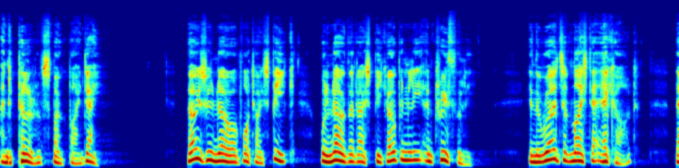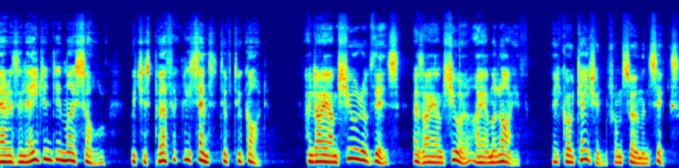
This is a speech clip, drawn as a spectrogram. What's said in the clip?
and a pillar of smoke by day. Those who know of what I speak will know that I speak openly and truthfully. In the words of Meister Eckhart, there is an agent in my soul which is perfectly sensitive to God, and I am sure of this as I am sure I am alive. A quotation from Sermon 6.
